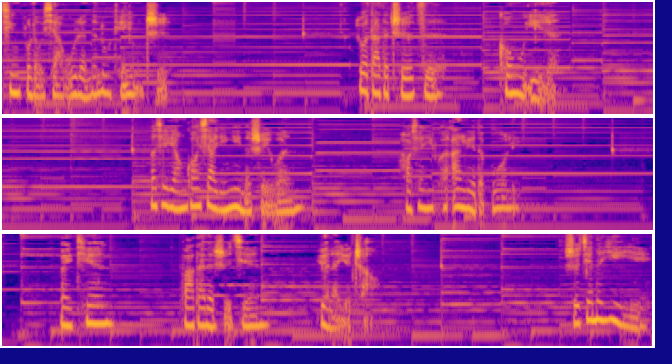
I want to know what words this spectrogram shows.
轻抚楼下无人的露天泳池。偌大的池子空无一人，那些阳光下隐隐的水纹，好像一块暗裂的玻璃。每天发呆的时间越来越长，时间的意义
